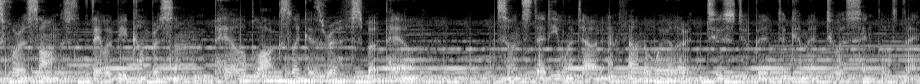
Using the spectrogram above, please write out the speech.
For his songs, they would be cumbersome, pale blocks like his riffs, but pale. So instead, he went out and found a whaler too stupid to commit to a single thing.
